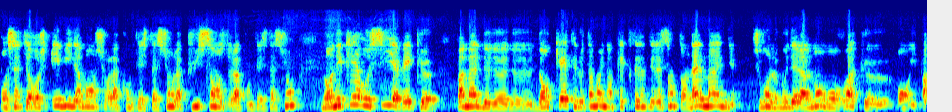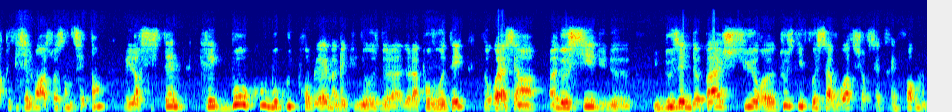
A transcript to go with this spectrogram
On s'interroge évidemment sur la contestation, la puissance de la contestation. Mais on éclaire aussi avec euh, pas mal d'enquêtes, de, et notamment une enquête très intéressante en Allemagne. Souvent, le modèle allemand, où on voit que, bon, ils partent officiellement à 67 ans, mais leur système crée beaucoup, beaucoup de problèmes avec une hausse de la, de la pauvreté. Donc voilà, c'est un, un, dossier d'une une douzaine de pages sur euh, tout ce qu'il faut savoir sur cette réforme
